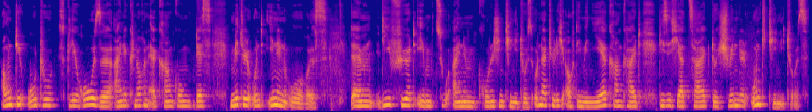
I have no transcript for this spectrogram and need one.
und die Otosklerose, eine Knochenerkrankung des Mittel- und Innenohres. Ähm, die führt eben zu einem chronischen Tinnitus und natürlich auch die Meniere-Krankheit, die sich ja zeigt durch Schwindel und Tinnitus.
